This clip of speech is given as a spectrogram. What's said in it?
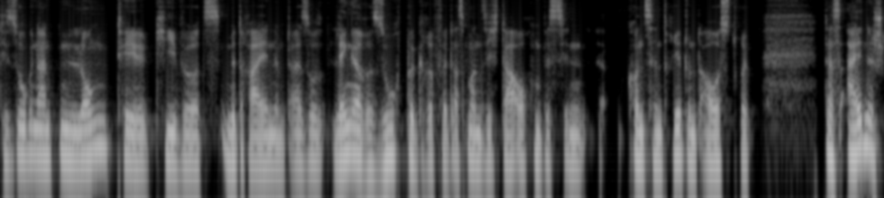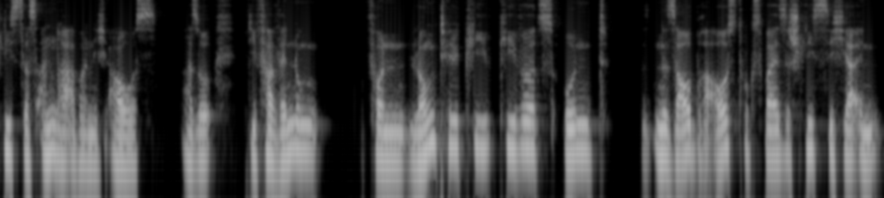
die sogenannten Longtail-Keywords mit reinnimmt, also längere Suchbegriffe, dass man sich da auch ein bisschen konzentriert und ausdrückt. Das eine schließt das andere aber nicht aus. Also die Verwendung von Longtail-Keywords und eine saubere Ausdrucksweise schließt sich ja in,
